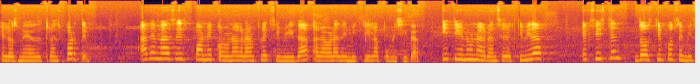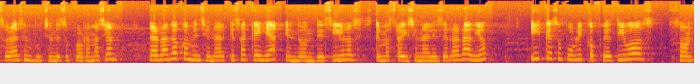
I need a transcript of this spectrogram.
en los medios de transporte. Además dispone con una gran flexibilidad a la hora de emitir la publicidad y tiene una gran selectividad. Existen dos tipos de emisoras en función de su programación. La radio convencional, que es aquella en donde sigue los esquemas tradicionales de la radio y que su público objetivo son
